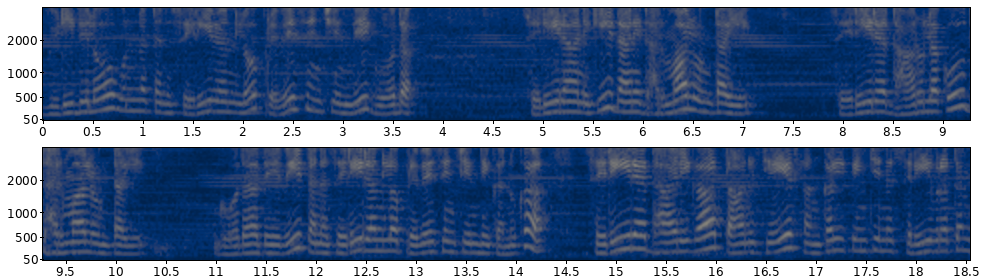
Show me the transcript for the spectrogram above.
విడిదిలో ఉన్న తన శరీరంలో ప్రవేశించింది గోద. శరీరానికి దాని ధర్మాలు ఉంటాయి శరీరధారులకు ధర్మాలు ఉంటాయి గోదాదేవి తన శరీరంలో ప్రవేశించింది కనుక శరీరధారిగా తాను చేయ సంకల్పించిన శ్రీవ్రతం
